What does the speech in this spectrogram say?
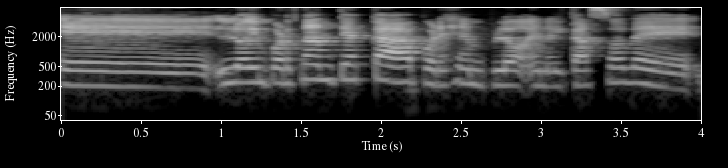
Eh, lo importante acá, por ejemplo, en el caso de,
